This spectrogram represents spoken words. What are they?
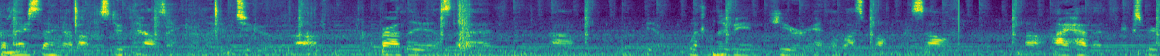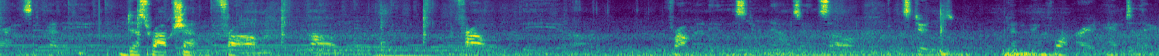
the nice thing about the student housing related to um, Bradley is that um, you know, with living here in the West Bluff myself, uh, I haven't experienced any disruption from um, from so the students can incorporate into their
